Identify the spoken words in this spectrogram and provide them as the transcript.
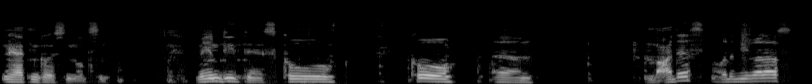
wir hatten größten Nutzen. Wem dient es? Co, Co, ähm, war das? Oder wie war das?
